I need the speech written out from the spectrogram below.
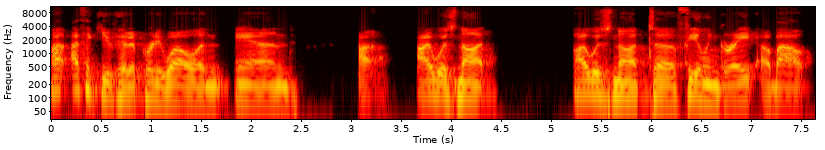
I, I think you've hit it pretty well, and and I I was not I was not uh, feeling great about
